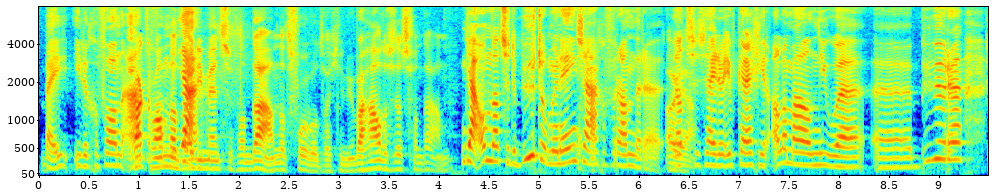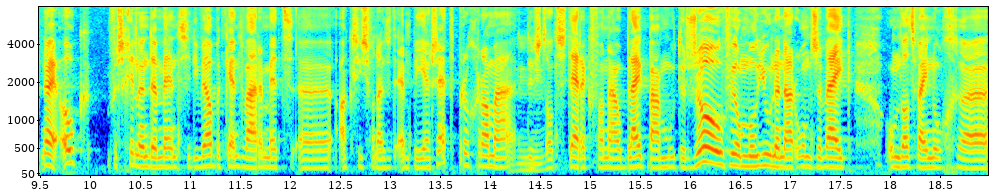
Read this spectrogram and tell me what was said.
bij in ieder geval een aantal Waar kwam dat ja, bij die mensen vandaan, dat voorbeeld wat je nu... Waar haalden ze dat vandaan? ja, omdat ze de buurt om hun heen zagen veranderen. Oh dat ja. ze zeiden, we krijgen hier allemaal nieuwe eh, buren. Nou ja, ook verschillende mensen die wel bekend waren met eh, acties vanuit het NPRZ-programma. Mhm. Dus dat sterk van, nou, blijkbaar moeten er zoveel miljoenen naar onze wijk, omdat wij nog, eh,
